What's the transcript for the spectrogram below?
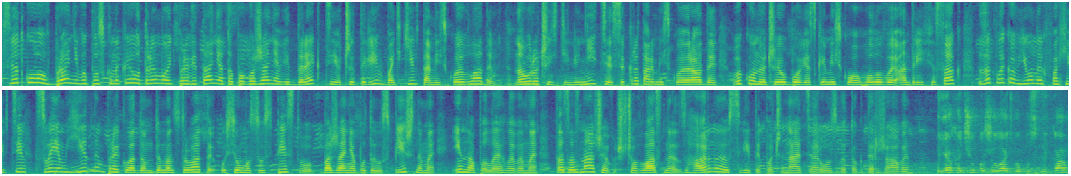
Святково вбрані випускники отримують привітання та побажання від дирекції, вчителів, батьків та міської влади. На урочистій лінійці секретар міської ради, виконуючий обов'язки міського голови Андрій Фісак, закликав юних фахівців своїм гідним прикладом демонструвати усьому суспільству бажання бути успішними і наполегливими, та зазначив, що власне з гарної освіти починається розвиток держави. Я хочу пожелать выпускникам,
